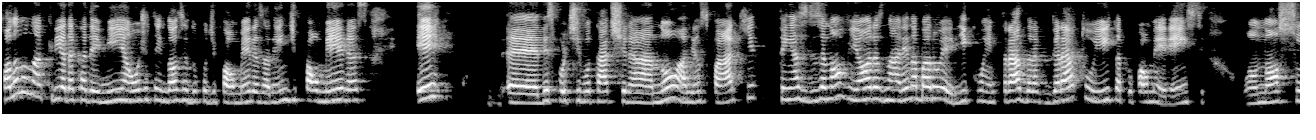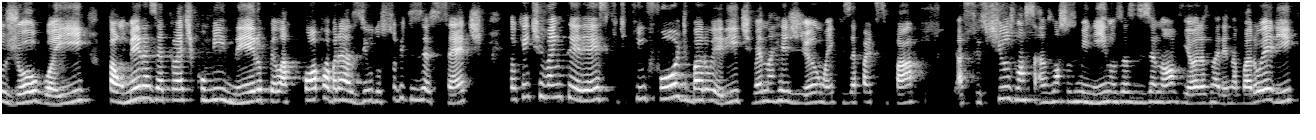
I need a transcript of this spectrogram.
Falando na cria da academia, hoje tem dose dupla de Palmeiras, além de Palmeiras e é, Desportivo Tátira no Allianz Parque, tem às 19 horas na Arena Barueri, com entrada gratuita para o palmeirense o nosso jogo aí, Palmeiras e Atlético Mineiro pela Copa Brasil do Sub-17. Então, quem tiver interesse, quem for de Barueri, tiver na região aí, quiser participar, assistir os nossos, os nossos meninos às 19 horas na Arena Barueri.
